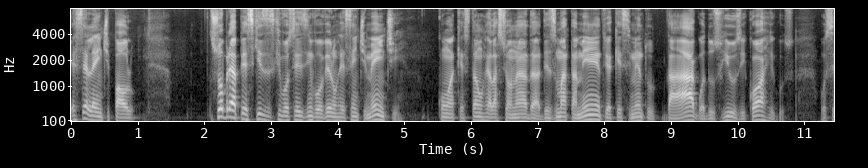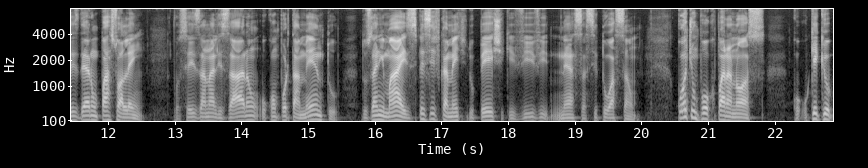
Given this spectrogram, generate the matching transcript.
excelente, Paulo. Sobre a pesquisa que vocês desenvolveram recentemente, com a questão relacionada a desmatamento e aquecimento da água dos rios e córregos, vocês deram um passo além. Vocês analisaram o comportamento dos animais, especificamente do peixe que vive nessa situação. Conte um pouco para nós o que, que é o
